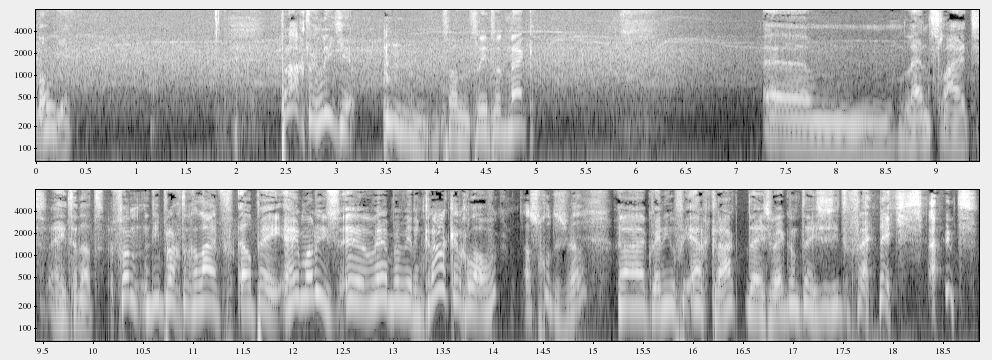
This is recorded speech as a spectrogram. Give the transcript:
Mooie. Prachtig liedje van Fleetwood Mac. Ehm, Landslide heette dat. Van die prachtige live LP. Hé hey Maurice, eh, we hebben weer een kraker geloof ik. Als het goed is wel. Ja, ik weet niet of hij erg kraakt deze week, want deze ziet er vrij netjes uit.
